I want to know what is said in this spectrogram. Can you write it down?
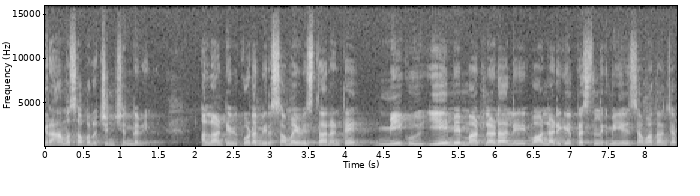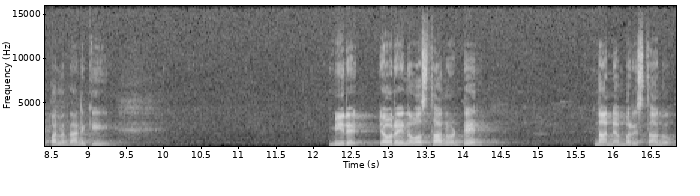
గ్రామ సభలు చిన్న చిన్నవి. అలాంటివి కూడా మీరు సమయం ఇస్తానంటే మీకు ఏమేం మాట్లాడాలి వాళ్ళు అడిగే ప్రశ్నలకు మీ ఏం సమాధానం చెప్పాలనే దానికి మీరే ఎవరైనా వస్తాను అంటే నా నెంబర్ ఇస్తాను.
